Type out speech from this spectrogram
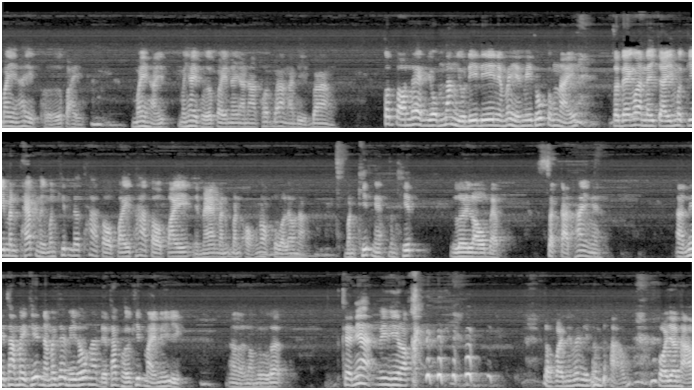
ไม่ให้เผลอไป ไม่ให้ไม่ให้เผลอไปในอนาคตบ้างอดีตบ้าง ก็ตอนแรกโยมนั่งอยู่ดีๆเนี่ยไม่เห็นมีทุกข์ตรงไหน แสดงว่าในใจเมื่อกี้มันแพบหนึ่งมันคิดแล้วท่าต่อไปท่าต่อไปเห็นไหมมันมันออกนอกตัวแล้วนะมันคิดไงมันคิดเลยเราแบบสกัดให้ไงอ่านี่ถ้าไม่คิดนะไม่ใช่มีทุกข์นะเดี๋ยวถ้าเผลอคิดใหม่มีอีก เออลองดูว่าแค่เนี้ยไม่มีหรอก ต่อไปนี้ไม่มีคำถาม พอจะถาม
